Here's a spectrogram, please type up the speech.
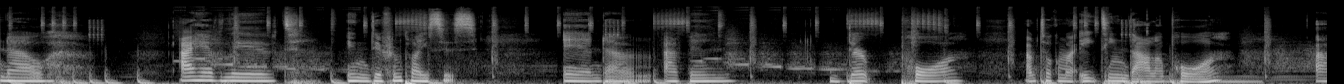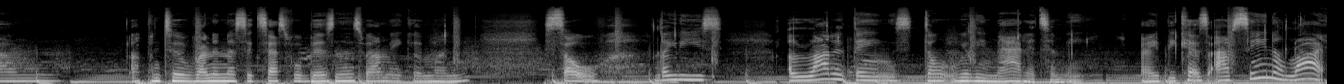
Now, I have lived in different places and um, I've been dirt poor. I'm talking about $18 poor. Um, up until running a successful business where I make good money. So, ladies, a lot of things don't really matter to me, right? Because I've seen a lot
